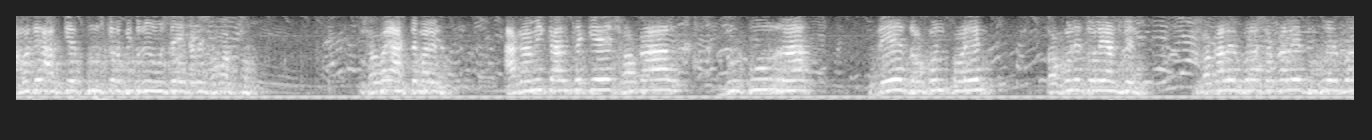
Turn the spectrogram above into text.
আমাদের আজকের পুরস্কার বিতরণী অনুষ্ঠান এখানে সমাপ্ত। সবাই আসতে পারেন। আগামীকাল থেকে সকাল দুপুর রাত যে যখন করেন, তখনই চলে আসবেন। সকালের পর সকালে, দুপুরের পর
